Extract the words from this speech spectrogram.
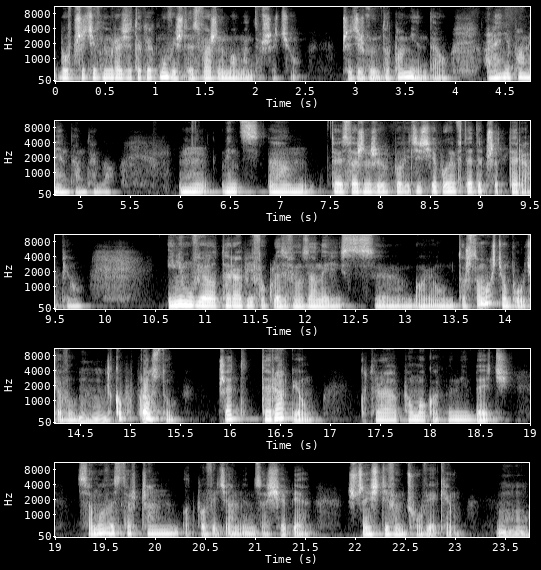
Bo w przeciwnym razie, tak jak mówisz, to jest ważny moment w życiu. Przecież bym to pamiętał, ale nie pamiętam tego. Mm, więc um, to jest ważne, żeby powiedzieć, ja byłem wtedy przed terapią. I nie mówię o terapii w ogóle związanej z y, moją tożsamością płciową, mhm. tylko po prostu przed terapią, która pomogłaby mi być samowystarczalnym, odpowiedzialnym za siebie, szczęśliwym człowiekiem. Mhm.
